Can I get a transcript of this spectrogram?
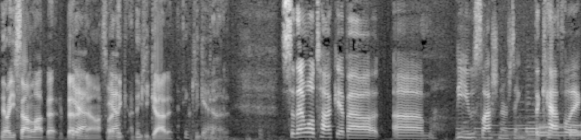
You know, you sound a lot better, better Yeah, now. So yeah. I think I think you got it. I think you you got got it. it. So then we'll talk about um, BU slash nursing. the Catholic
